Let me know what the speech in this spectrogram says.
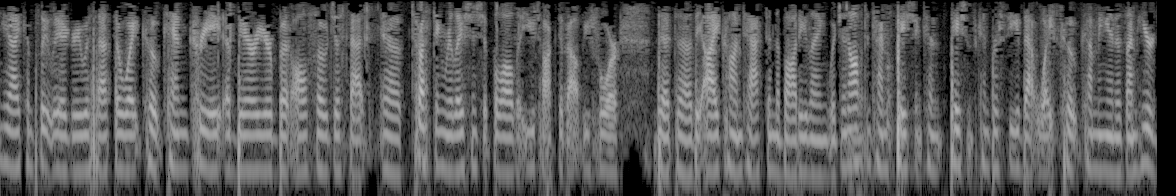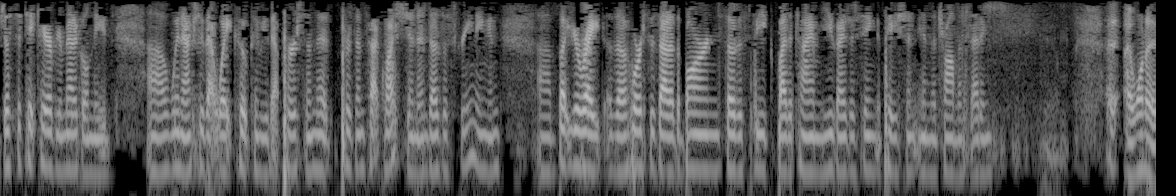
yeah, I completely agree with that. The white coat can create a barrier, but also just that uh, trusting relationship, Bellal, that you talked about before, that uh, the eye contact and the body language. And oftentimes patient can, patients can perceive that white coat coming in as I'm here just to take care of your medical needs, uh, when actually that white coat can be that person that presents that question and does a screening. And uh, but you're right, the horse is out of the barn, so to speak, by the time you guys are seeing the patient in the trauma setting. I, want to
